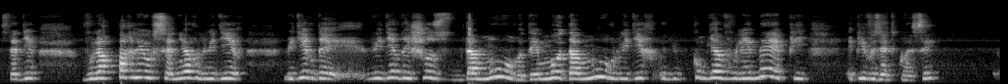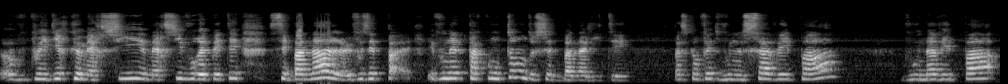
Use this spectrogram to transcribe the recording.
c'est-à-dire vouloir parler au Seigneur, lui dire, lui dire, des, lui dire des choses d'amour, des mots d'amour, lui dire combien vous l'aimez, et puis, et puis vous êtes coincé. Vous pouvez dire que merci, merci, vous répétez, c'est banal, et vous n'êtes pas content de cette banalité, parce qu'en fait vous ne savez pas, vous n'avez pas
